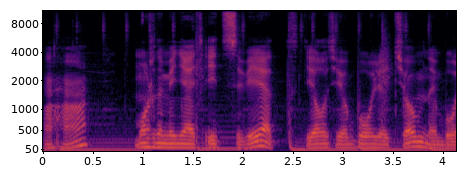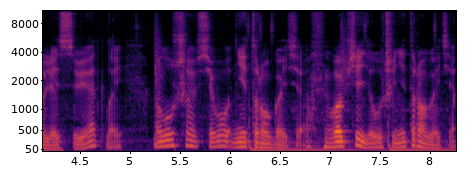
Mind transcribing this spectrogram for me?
Ага. Можно менять и цвет, делать ее более темной, более светлой. Но лучше всего не трогайте. Вообще лучше не трогайте.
